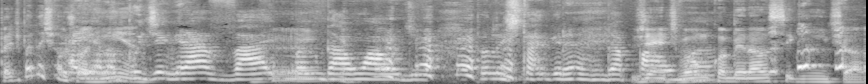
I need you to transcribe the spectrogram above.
pede pra deixar o Aí ela joinha. podia gravar e mandar um áudio pelo Instagram da palma. Gente, vamos combinar o seguinte, ó.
